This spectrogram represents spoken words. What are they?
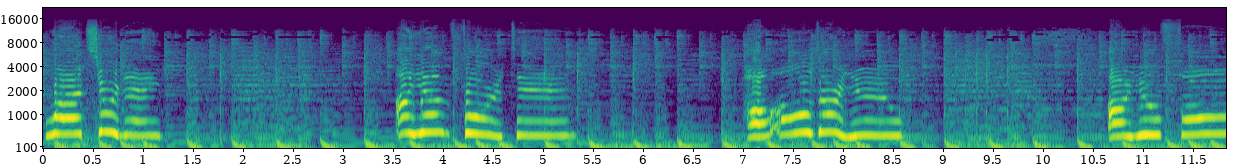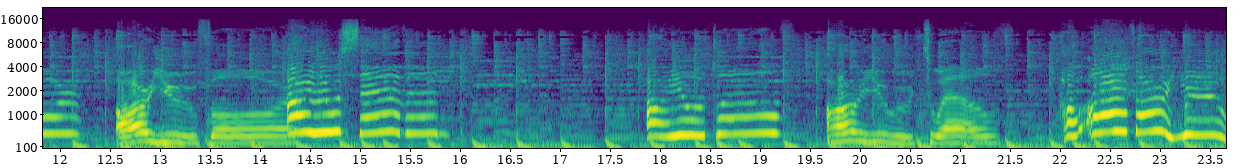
What's your name? I am 14. How old are you? Are you four? Are you four? Are you seven? Are you twelve? Are you 12? How old are you?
